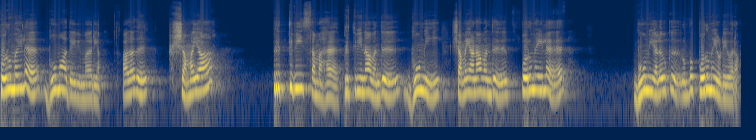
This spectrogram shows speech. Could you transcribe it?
பொறுமையில் பூமாதேவி மாதிரியாம். அதாவது க்ஷமையா பிருத்திவி சமக பிருத்திவினா வந்து பூமி ஷமையானா வந்து பொறுமையில் பூமி அளவுக்கு ரொம்ப பொறுமையுடையவராம்.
